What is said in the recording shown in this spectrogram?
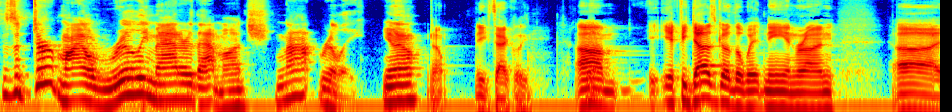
does a dirt mile really matter that much? Not really, you know. No, exactly. Um, if he does go to the Whitney and run, uh,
